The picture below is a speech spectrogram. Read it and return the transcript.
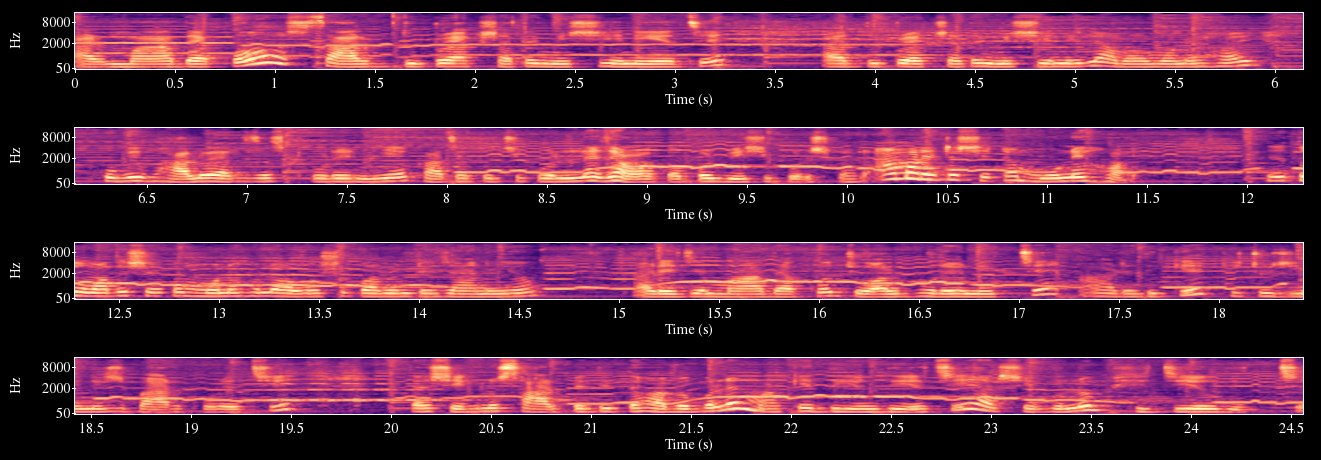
আর মা দেখো সার্ফ দুটো একসাথে মিশিয়ে নিয়েছে। আর দুটো একসাথে মিশিয়ে নিলে আমার মনে হয় খুবই ভালো অ্যাডজাস্ট করে নিয়ে কাচাকুচি করলে জামা কাপড় বেশি পরিষ্কার। আমার এটা সেটা মনে হয়। কিন্তু তোমাদের সেরকম মনে হলে অবশ্যই কমেন্টে জানিও। আর এই যে মা দেখো, জল ভরে নিচ্ছে। আর এদিকে কিছু জিনিস বার করেছি। তাই সেগুলো সার্ফে দিতে হবে বলে মাকে দিয়েও দিয়েছি আর সেগুলো ভিজিয়েও দিচ্ছে।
